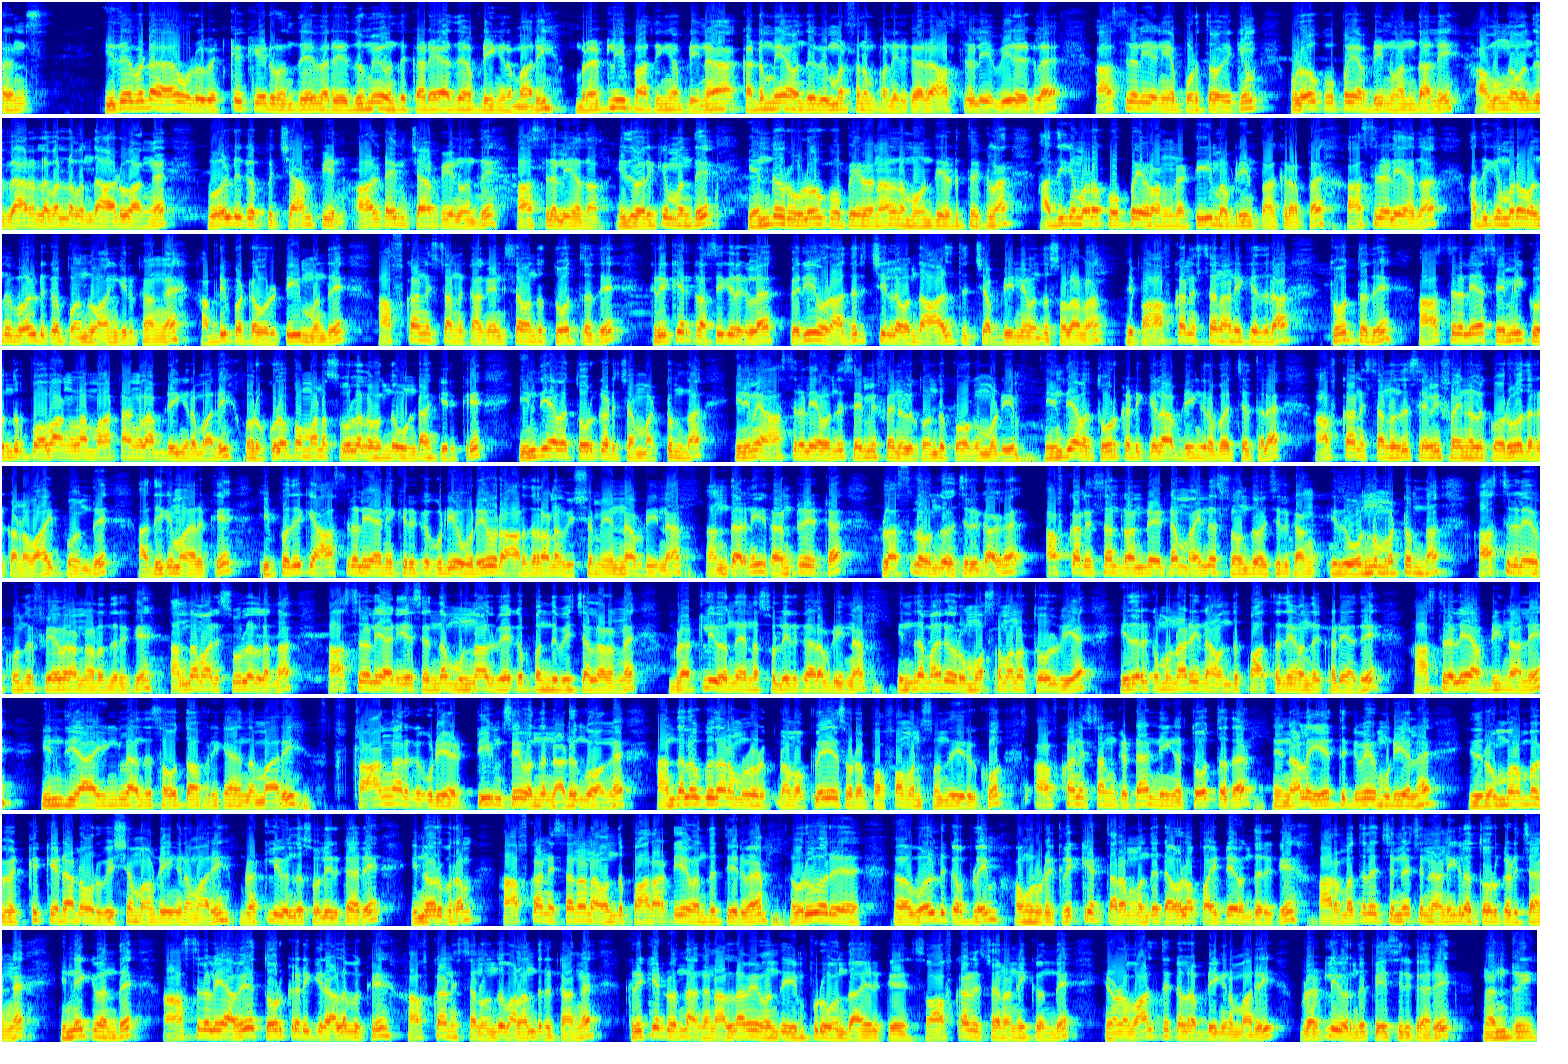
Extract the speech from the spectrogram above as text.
Friends இதை விட ஒரு வெட்கக்கேடு வந்து வேறு எதுவுமே வந்து கிடையாது அப்படிங்கிற மாதிரி பிரெட்லி பார்த்தீங்க அப்படின்னா கடுமையாக வந்து விமர்சனம் பண்ணியிருக்காரு ஆஸ்திரேலிய வீரர்களை. ஆஸ்திரேலிய அணியை பொறுத்த வரைக்கும் உலகக்கோப்பை அப்படின்னு வந்தாலே அவங்க வந்து வேற லெவலில் வந்து ஆடுவாங்க. World cup champion all time champion வந்து ஆஸ்திரேலியா தான். இது வரைக்கும் வந்து எந்த ஒரு உலகக்கோப்பையை வேணாலும் நம்ம வந்து எடுத்துக்கலாம். அதிகமாக கோப்பையை வாங்கின டீம் அப்படின்னு பார்க்குறப்ப ஆஸ்திரேலியா தான் அதிகமாக வந்து வேர்ல்டு கப் வந்து வாங்கியிருக்காங்க. அப்படிப்பட்ட ஒரு டீம் வந்து ஆப்கானிஸ்தானுக்கு அகைன்ஸ்டாக வந்து தோத்தது. கிரிக்கெட் ரசிகர்களை பெரிய ஒரு அதிர்ச்சியில் வந்து ஆழ்த்துச்சு அப்படின்னு வந்து சொல்லலாம். இப்போ ஆப்கானிஸ்தான் அணிக்கு எதிராக தோத்தது ஆஸ்திரேலியா செமிக்கு வந்து போவாங்களா மாட்டாங்களா அப்படிங்கிற மாதிரி ஒரு குழப்பமான சூழலை வந்து உண்டாக்கியிருக்கு. இந்தியாவை தோற்கடிச்சா மட்டும்தான் இனிமேல் ஆஸ்திரேலியா வந்து செமிஃபைனலுக்கு வந்து போக முடியும். இந்தியாவை தோற்கடிக்கல அப்படிங்கிற பட்சத்தில் ஆப்கானிஸ்தான் வந்து செமிஃபைனலுக்கு வருவதற்கான வாய்ப்பு வந்து அதிகமாக இருக்குது இப்போதைக்கு ஆஸ்திரேலியா அணிக்கு இருக்கக்கூடிய ஒரே ஒரு ஆறுதலான விஷயம் என்ன அப்படின்னா அந்த அணி ரன் ரேட்டை ப்ளஸில் வந்து வச்சுருக்காங்க. ஆப்கானிஸ்தான் ரன் ரேட்டை மைனஸில் வந்து வச்சுருக்காங்க. இது ஒன்று மட்டும்தான் ஆஸ்திரேலியாவுக்கு வந்து ஃபேவராக நடந்திருக்கு. அந்த மாதிரி சூழலில் தான் ஆஸ்திரேலியா அணியை சேர்ந்த முன்னாள் வேகப்பந்து வீச்சாளரான பிரட்லி வந்து என்ன சொல்லியிருக்காரு அப்படின்னா இந்த மாதிரி ஒரு மோசமான தோல்வியை இதற்கு முன்னாடி நான் வந்து பார்த்ததே வந்து கிடையாது. ஆஸ்திரேலியா அப்படின்னாலே இந்தியா இங்கிலாந்து சவுத் ஆப்பிரிக்கா இந்த மாதிரி ஸ்ட்ராங்காக இருக்கக்கூடிய டீம்ஸே வந்து நடுங்குவாங்க. அந்த அளவுக்கு தான் நம்மளோட நம்ம பிளேயர்ஸோட பர்ஃபார்மன்ஸ் வந்து இருக்கும். ஆப்கானிஸ்தான் கிட்ட நீங்கள் தோத்ததை என்னால் ஏற்றுக்கவே முடியலை. இது ரொம்ப ரொம்ப வெட்கக்கேடான ஒரு விஷயம் அப்படிங்கிற மாதிரி பிரட்லி வந்து சொல்லியிருக்காரு. இன்னொரு புறம் ஆப்கானிஸ்தானை நான் வந்து பாராட்டியே வந்து தீருவேன். ஒரு ஒரு வேர்ல்டு கப்லையும் அவங்களோட கிரிக்கெட் தரம் வந்து டெவலப் ஆகிட்டே வந்திருக்கு. ஆரம்பத்தில் சின்ன சின்ன அணிகளை தோற்கடிச்சாங்க. இன்னைக்கு வந்து ஆஸ்திரேலியாவே தோற்கடிக்கிற அளவுக்கு ஆப்கானிஸ்தான் வந்து வளர்ந்துருக்காங்க. கிரிக்கெட் வந்து அங்கே நல்லாவே வந்து இம்ப்ரூவ் வந்து ஆயிருக்கு. ஸோ ஆப்கானிஸ்தான் அணிக்கு வந்து என்னோட வாழ்த்துக்கள் அப்படிங்கிற மாதிரி பிரட்லி வந்து பேசியிருக்காரு. நன்றி.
